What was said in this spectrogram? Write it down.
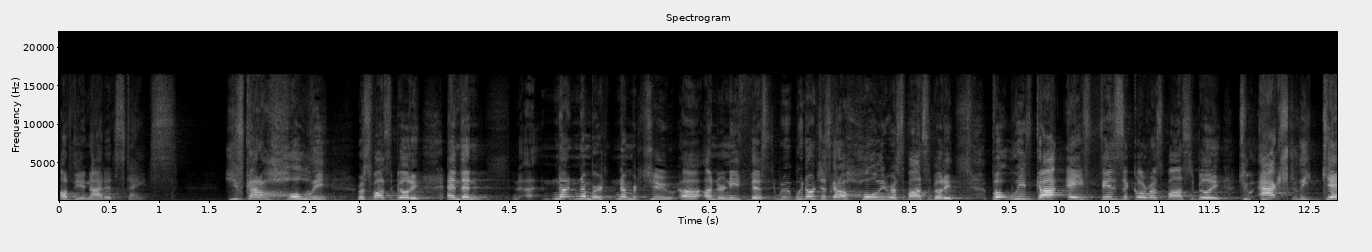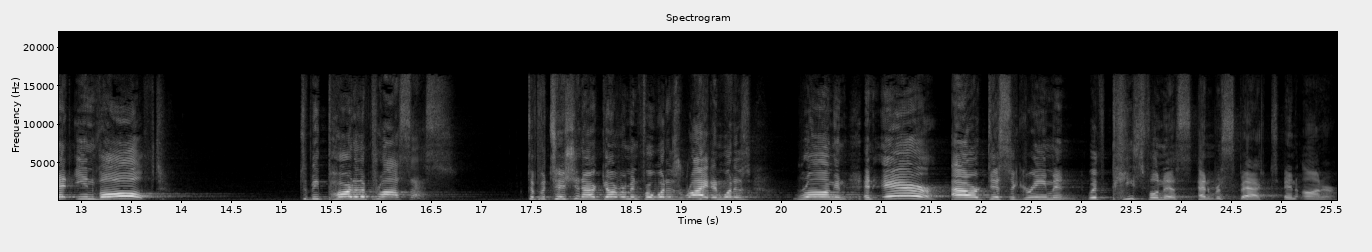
of the United States. You've got a holy responsibility. And then uh, number, number two, uh, underneath this, we, don't just got a holy responsibility, but we've got a physical responsibility to actually get involved, to be part of the process to petition our government for what is right and what is wrong and, and air our disagreement with peacefulness and respect and honor.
